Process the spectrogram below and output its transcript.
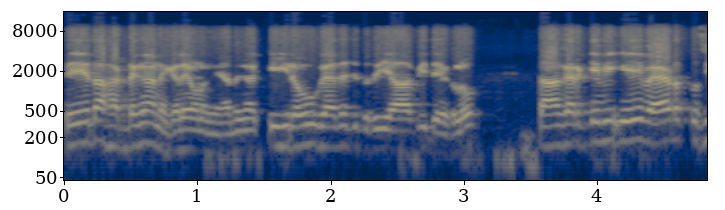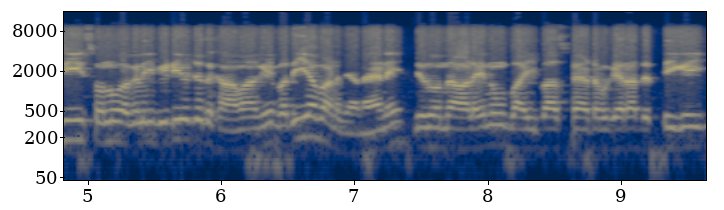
ਤੇ ਇਹਦਾ ਹੱਡੀਆਂ ਨਿਕਲੇ ਹੋਣਗੀਆਂ ਇਹਦੀਆਂ ਕੀ ਰਹੂਗਾ, ਇਹਦੇ ਚ ਤੁਸੀਂ ਆਪ ਹੀ ਦੇਖ ਲਓ। ਤਾਂ ਕਰਕੇ ਵੀ ਇਹ ਵੈੜ ਤੁਸੀਂ ਤੁਹਾਨੂੰ ਅਗਲੀ ਵੀਡੀਓ 'ਚ ਦਿਖਾਵਾਂਗੇ। ਵਧੀਆ ਬਣ ਜਾਣਾ ਇਹਨੇ, ਜਦੋਂ ਨਾਲ ਇਹਨੂੰ ਬਾਈਪਾਸ ਫੈਟ ਵਗੈਰਾ ਦਿੱਤੀ ਗਈ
